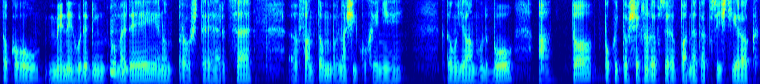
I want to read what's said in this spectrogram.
takovou mini hudební mhm. komedii, mm-hmm. jenom pro čtyři herce, Fantom v naší kuchyni. K tomu dělám hudbu a to, pokud to všechno dobře dopadne, tak příští rok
